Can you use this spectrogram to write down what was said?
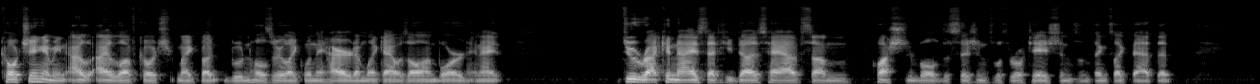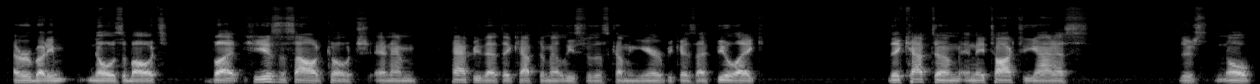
coaching. I mean, I I love Coach Mike Budenholzer. Like when they hired him, like I was all on board, and I do recognize that he does have some questionable decisions with rotations and things like that that everybody knows about. But he is a solid coach, and I'm happy that they kept him at least for this coming year because I feel like they kept him and they talked to Giannis. There's no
